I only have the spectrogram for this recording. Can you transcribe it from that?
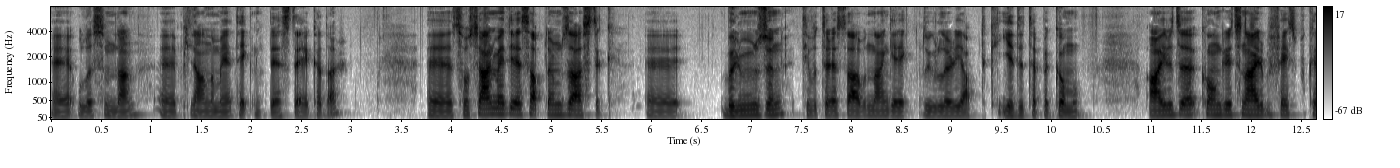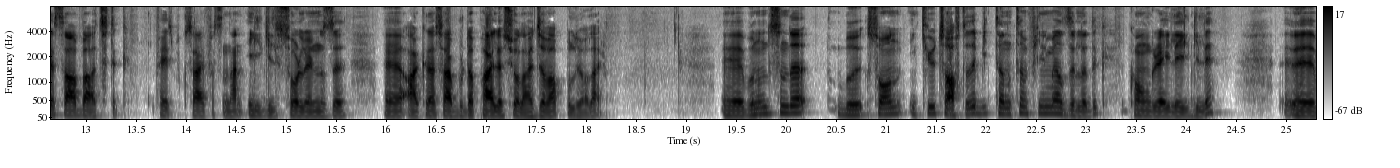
e, ulaşımdan e, planlamaya, teknik desteğe kadar. E, sosyal medya hesaplarımızı açtık e, bölümümüzün Twitter hesabından gerekli duyuruları yaptık. Yeditepe Kamu. Ayrıca kongre için ayrı bir Facebook hesabı açtık. Facebook sayfasından ilgili sorularınızı e, arkadaşlar burada paylaşıyorlar, cevap buluyorlar. E, bunun dışında bu son 2-3 haftada bir tanıtım filmi hazırladık kongre ile ilgili. E,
